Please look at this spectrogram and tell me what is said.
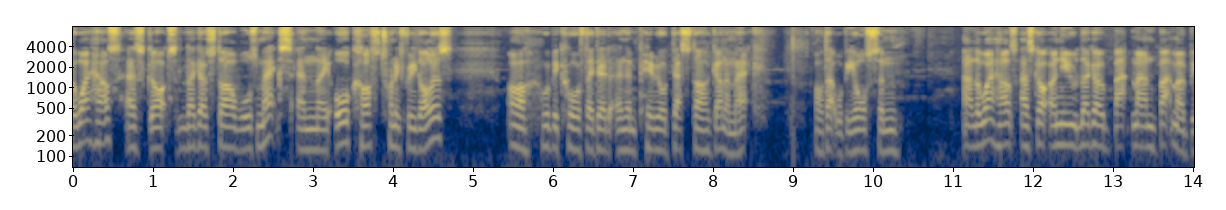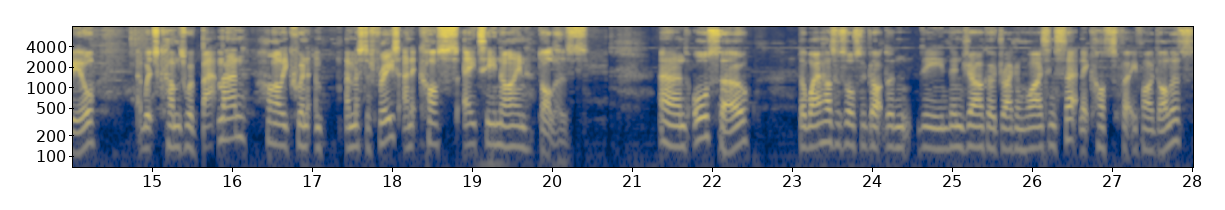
the warehouse has got Lego Star Wars mechs and they all cost $23. Oh, would be cool if they did an Imperial Death Star gunner mech. Oh, that would be awesome. And the warehouse has got a new Lego Batman Batmobile, which comes with Batman, Harley Quinn and, and Mr. Freeze, and it costs $89. And also, the warehouse has also got the, the Ninjago Dragon Rising set, and it costs $35.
